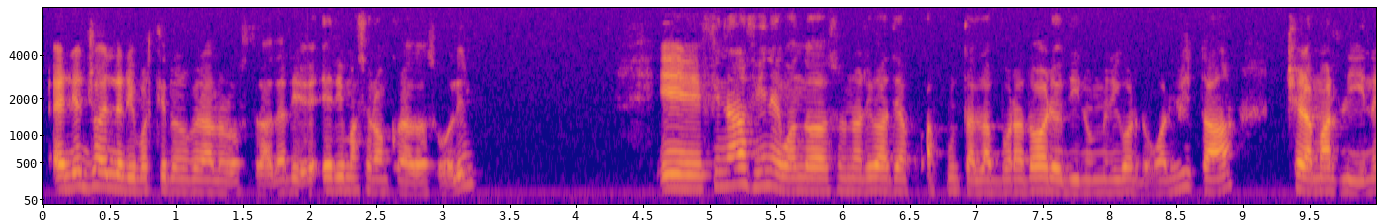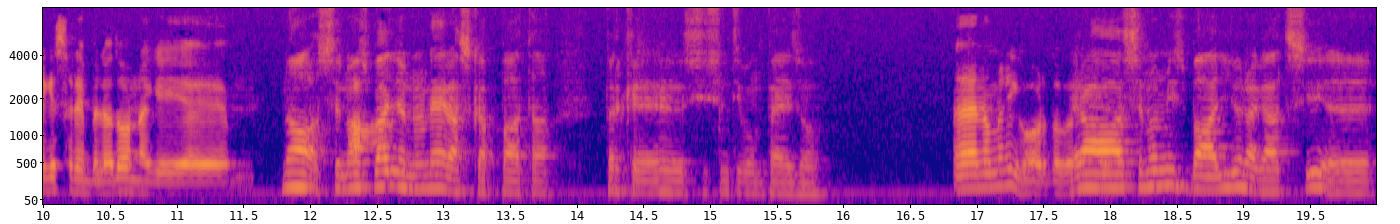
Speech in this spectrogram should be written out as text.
Ellie e Joel ripartirono per la loro strada e rimasero ancora da soli. E fino alla fine, quando sono arrivati a- appunto al laboratorio di non mi ricordo quale città, c'era Marlene, che sarebbe la donna che. ehm, No, se non sbaglio non era scappata perché eh, si sentiva un peso. Eh, non mi ricordo perché. Era, se non mi sbaglio, ragazzi, eh,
